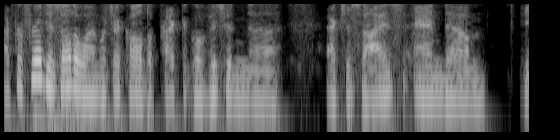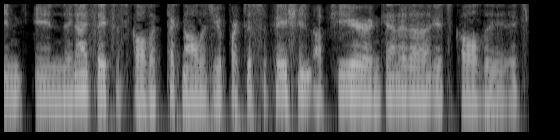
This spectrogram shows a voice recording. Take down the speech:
I prefer this other one, which I call the practical vision uh, exercise, and um, in in the United States it's called the technology of participation. Up here in Canada, it's called the it's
